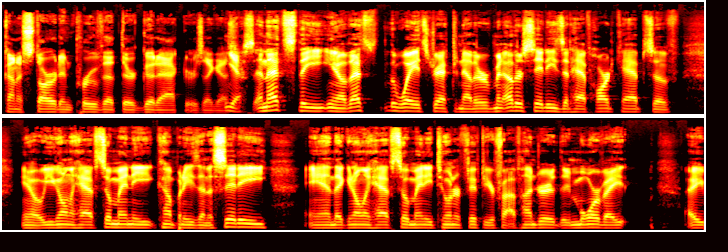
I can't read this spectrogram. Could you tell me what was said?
kind of start and prove that they're good actors, I guess. Yes, and that's the you know that's the way it's drafted now. There have been other cities that have hard caps of, you know, you only have so many companies in a city, and they can only have so many 250 or 500. They're more of a a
